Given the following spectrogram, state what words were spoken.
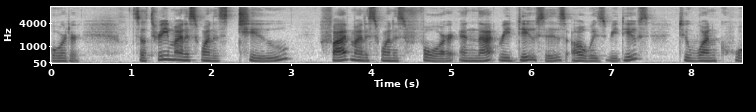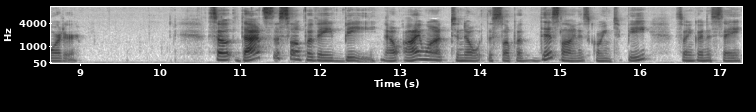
order. So 3 minus 1 is 2. 5 minus 1 is 4. And that reduces, always reduce, to 1 quarter. So that's the slope of AB. Now I want to know what the slope of this line is going to be. So I'm going to say,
